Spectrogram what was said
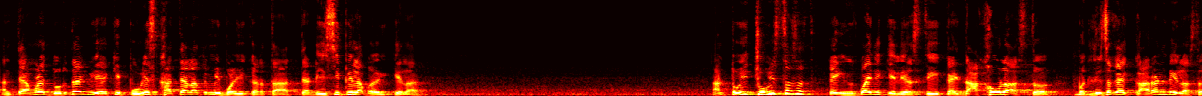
आणि त्यामुळे दुर्दैवी आहे की पोलीस खात्याला तुम्ही बळी करतात त्या डी सी पीला बळी केला आणि तोही चोवीस तासात काही इन्क्वायरी केली असती काही दाखवलं असतं बदलीचं काही कारण दिलं असतं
